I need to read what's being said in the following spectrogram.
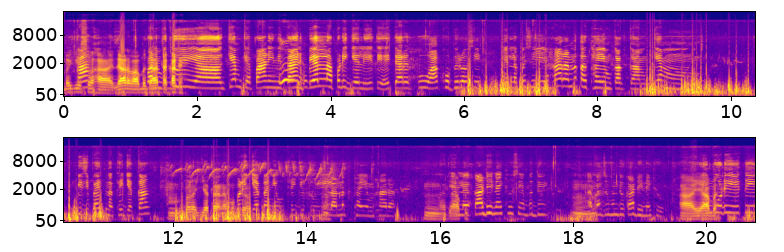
બગીચો હા ઝાડવા બધા હતા કાઢે. કેમ કે પાણીની તાણ પહેલા પડી ગયેલી હતી અત્યારે કુ આખો ભર્યો છે એટલે પછી હારા નતા થાય એમ કાક કામ કેમ બીજી ભાતના થઈ ગયા કા? પડી ગયા તા ને પડી ગયા તા ને એવું થઈ ગયું તું લીલા નથી થાય એમ હારા. એટલે કાઢી નાખ્યું છે બધું આ બાજુ હંધું કાઢી નાખ્યું. હા એ આ હતી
